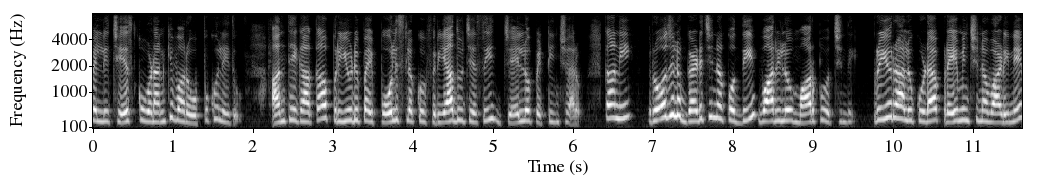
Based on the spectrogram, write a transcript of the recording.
పెళ్ళి చేసుకోవడానికి వారు ఒప్పుకోలేదు. అంతేగాక ప్రియుడిపై పోలీసులకు ఫిర్యాదు చేసి జైల్లో పెట్టించారు. కానీ రోజులు గడిచిన కొద్దీ వారిలో మార్పు వచ్చింది. ప్రియురాలు కూడా ప్రేమించిన వాడినే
